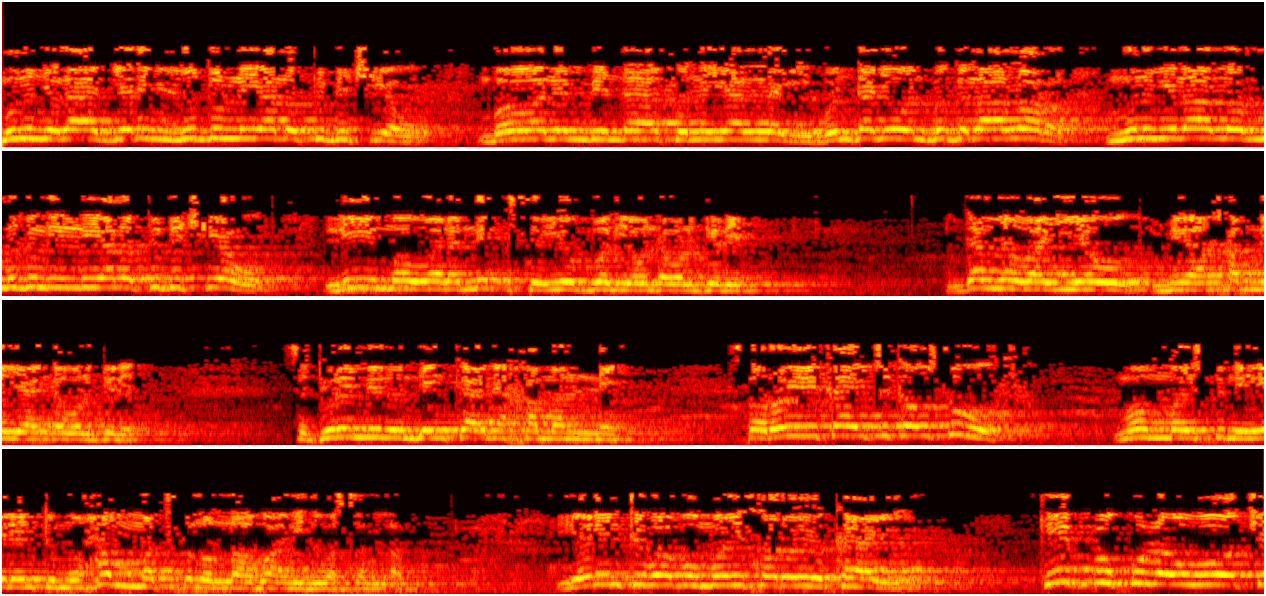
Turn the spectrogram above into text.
mënuñu laa jëriñ lu dul yàlla tudd ci yow mboolem mbindaafu nu yàlla yi buñ daje woon bëgg laa lor mënuñu laa lor lu dul lu yàlla tudd ci yow lii moo war a nekk sa yóbbal yow ndawal julit ngal la waay yow mi nga xam ne yaay ndawal julit sa juróomeelu ndénkaane xamal ne sa royukaay ci kaw suuf moom mooy sunu yonent muhammad sallallahu alayhi wa sallam yonent boobu mooy sa royukaay képp ku la woo ci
